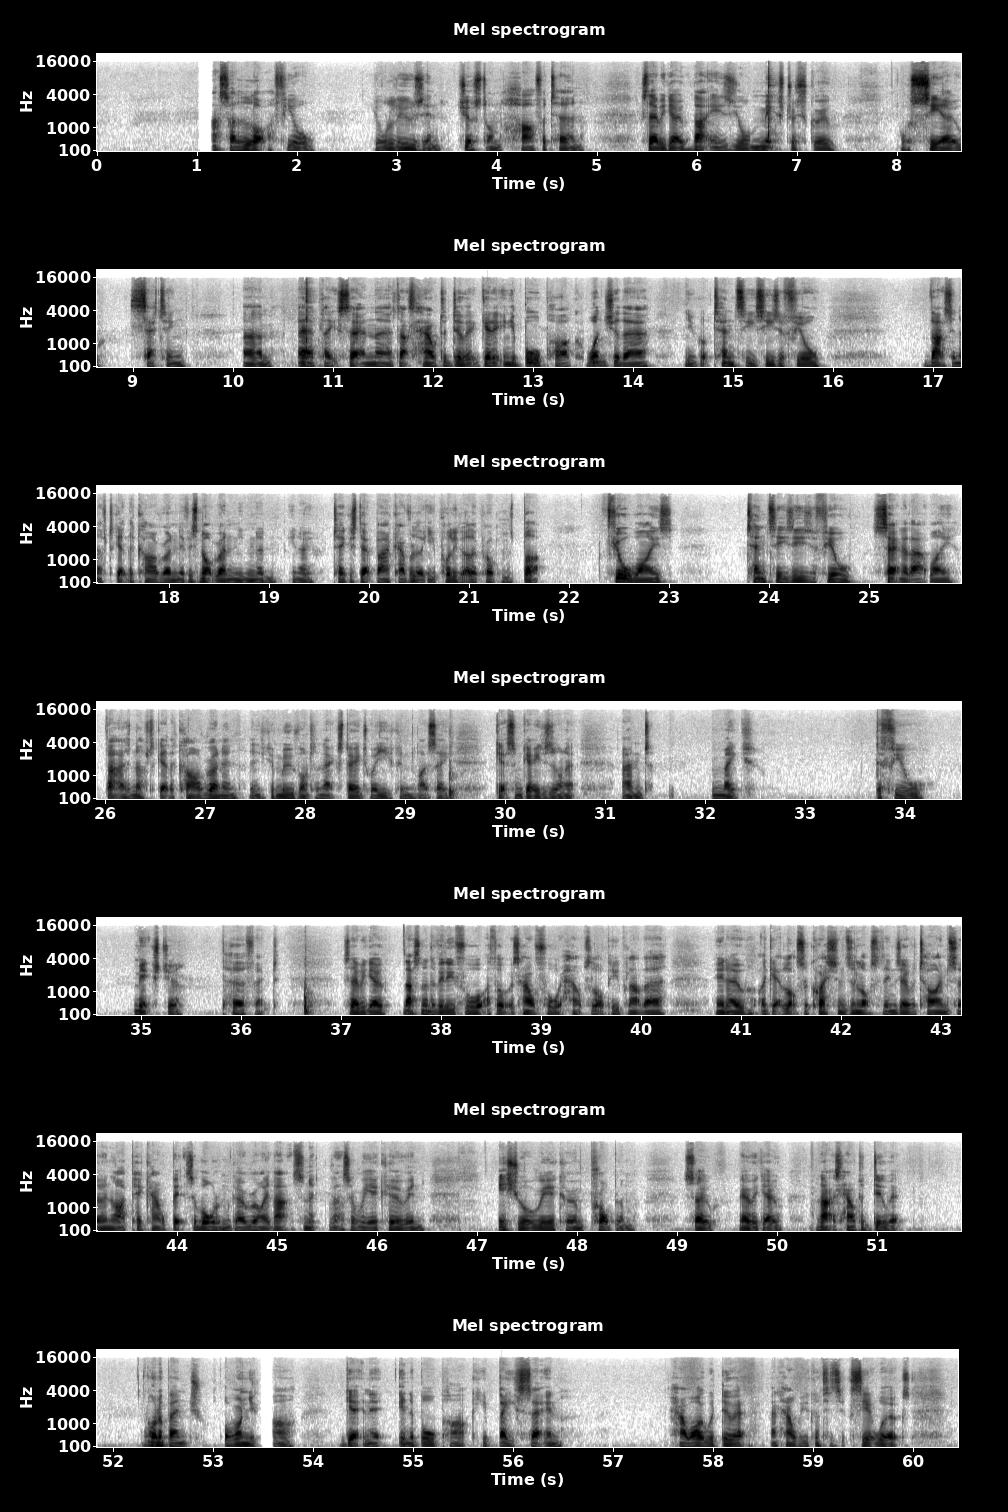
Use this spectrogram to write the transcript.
That's a lot of fuel you're losing just on half a turn. So there we go. That is your mixture screw or CO setting um, air plate setting there. That's how to do it. Get it in your ballpark. Once you're there, you've got 10 cc's of fuel. That's enough to get the car running. If it's not running, then you know, take a step back, have a look. You've probably got other problems. But fuel-wise, 10 cc's of fuel, setting it that way, that is enough to get the car running. Then you can move on to the next stage where you can, like say, get some gauges on it and make the fuel mixture perfect. So there we go. That's another video for. I thought it was helpful. It helps a lot of people out there. You know, I get lots of questions and lots of things over time. So know, I pick out bits of all of them and go, right, that's an, that's a reoccurring issue or reoccurring problem. So there we go. That is how to do it on a bench or on your car, getting it in a ballpark, your base setting, how I would do it and how we can see it works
